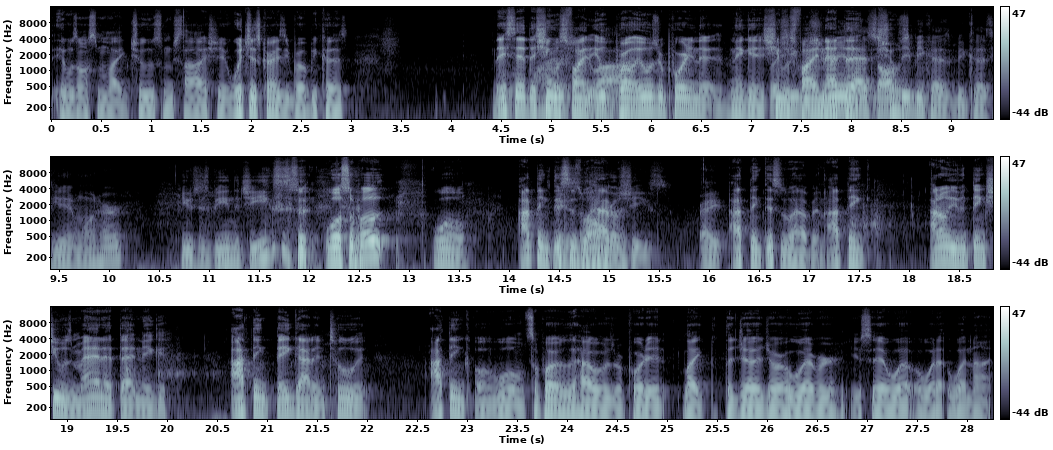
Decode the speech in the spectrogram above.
it was on some like choose some side shit, which is crazy, bro. Because they said that she was fighting, it, bro. It was reporting that nigga she Was was fighting at really the. that she salty was- because because he didn't want her. He was just being the cheeks. so, well, suppose. Well, I think this is what happened. Cheeks, right? I think this is what happened. I think I don't even think she was mad at that nigga. I think they got into it. I think oh, well, supposedly how it was reported, like the judge or whoever you said what or what not.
